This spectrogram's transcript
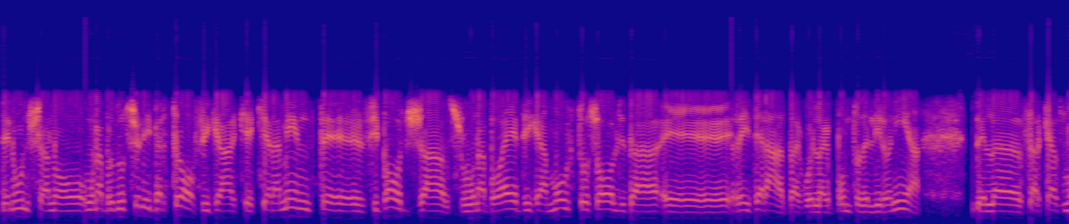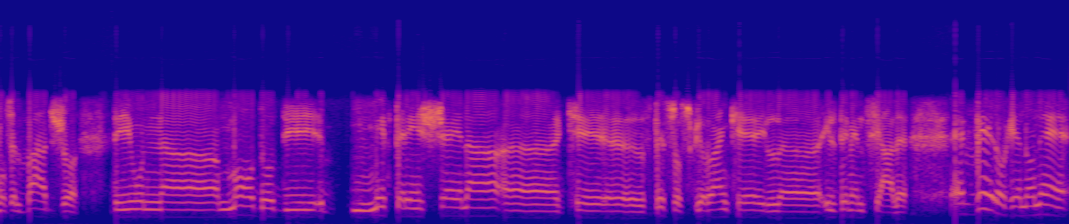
denunciano una produzione ipertrofica che chiaramente si poggia su una poetica molto solida e reiterata, quella appunto dell'ironia, del sarcasmo selvaggio, di un modo modo di mettere in scena eh, che eh, spesso sfiora anche il, il, demenziale. È vero che non è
